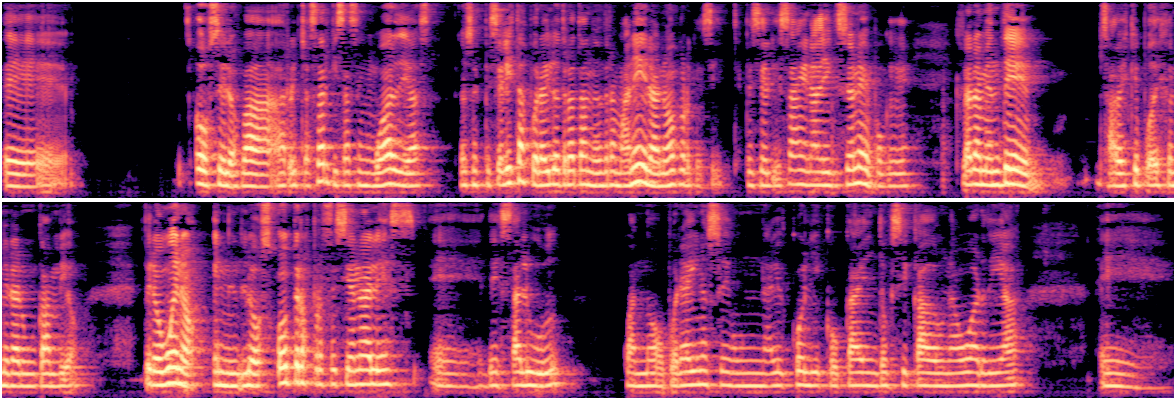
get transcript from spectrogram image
eh, o se los va a rechazar quizás en guardias. Los especialistas por ahí lo tratan de otra manera, ¿no? Porque si te especializas en adicciones, porque claramente sabes que puedes generar un cambio. Pero bueno, en los otros profesionales eh, de salud, cuando por ahí, no sé, un alcohólico cae intoxicado a una guardia, eh,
